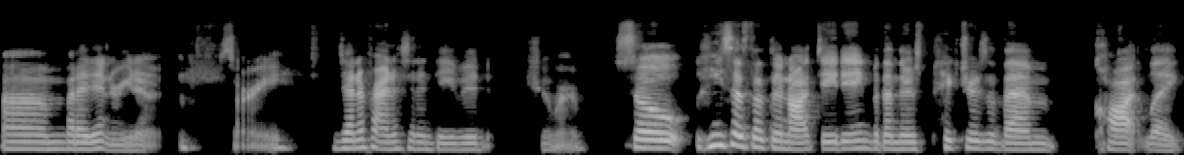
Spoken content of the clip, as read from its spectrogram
um, but I didn't read it. Sorry. Jennifer Aniston and David Schwimmer. So he says that they're not dating, but then there's pictures of them caught like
